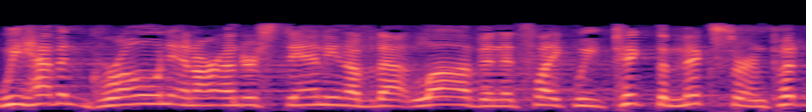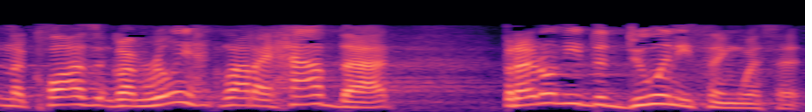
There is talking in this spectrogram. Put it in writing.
we haven't grown in our understanding of that love. And it's like we take the mixer and put it in the closet and go, I'm really glad I have that, but I don't need to do anything with it.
